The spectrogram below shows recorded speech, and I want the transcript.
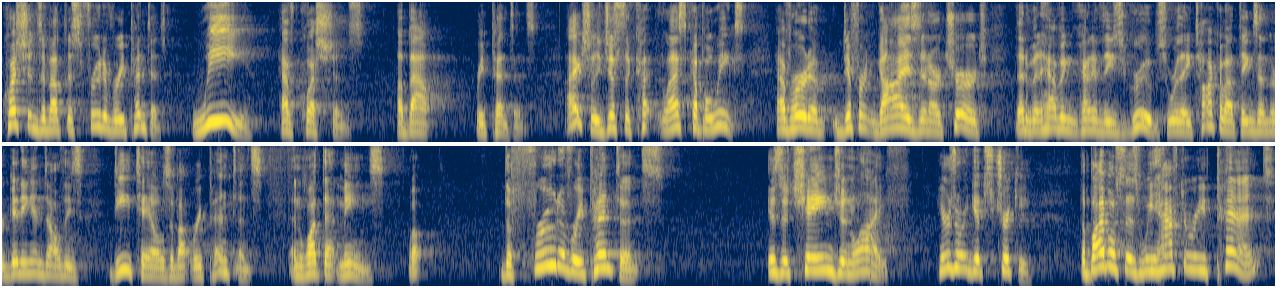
questions about this fruit of repentance. We have questions about repentance. I actually, just the last couple weeks, have heard of different guys in our church that have been having kind of these groups where they talk about things and they're getting into all these details about repentance and what that means. Well, the fruit of repentance is a change in life. Here's where it gets tricky the Bible says we have to repent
